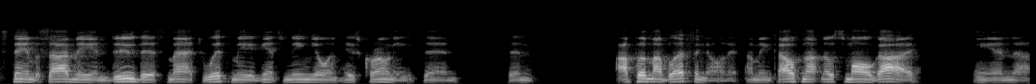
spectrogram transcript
stand beside me and do this match with me against Nino and his cronies, then then I put my blessing on it. I mean, Kyle's not no small guy, and uh,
